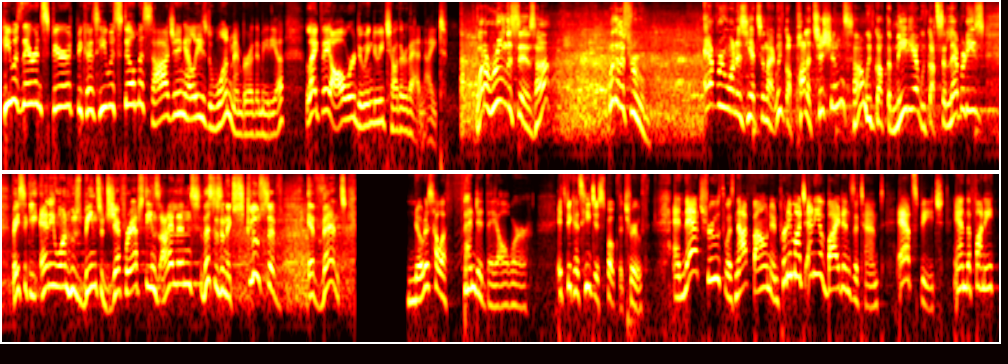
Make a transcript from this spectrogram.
He was there in spirit because he was still massaging at least one member of the media, like they all were doing to each other that night. What a room this is, huh? Look at this room. Everyone is here tonight. We've got politicians, huh? We've got the media, we've got celebrities, basically anyone who's been to Jeffrey Epstein's island. This is an exclusive event. Notice how offended they all were. It's because he just spoke the truth. And that truth was not found in pretty much any of Biden's attempt at speech and the funny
